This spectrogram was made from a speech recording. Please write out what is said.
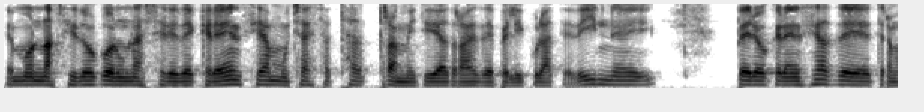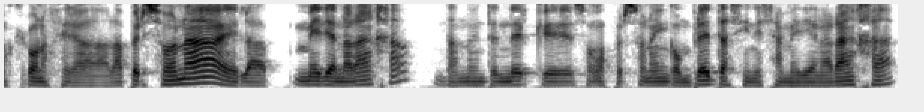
hemos nacido con una serie de creencias, muchas de estas están transmitidas a través de películas de Disney, pero creencias de tenemos que conocer a la persona, en la media naranja, dando a entender que somos personas incompletas sin esa media naranja,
